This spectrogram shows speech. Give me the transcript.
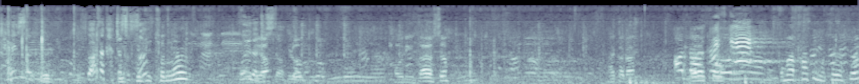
잘했어. 너 아까 다쳤었어? 부딪혔냐? 거기 다쳤어. 어디 까였어? 발가락? 어, 너 갈게. 엄마 파스 못 찾았어?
